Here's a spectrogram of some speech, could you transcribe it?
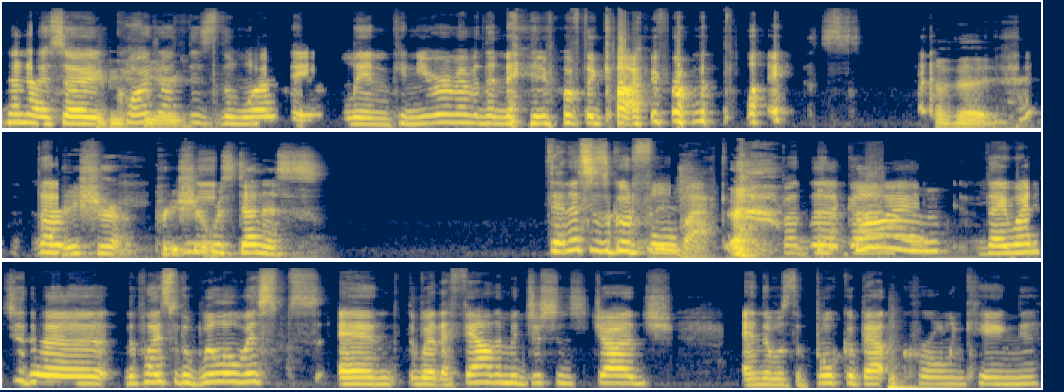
No, no. So To be Quote feared. is the one thing. Lynn, can you remember the name of the guy from the place? of the. No, Pretty sure, pretty sure it was Dennis. Dennis is a good fallback. But the guy, they went to the the place with the will o wisps and where they found the magician's judge, and there was the book about the crawling king.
